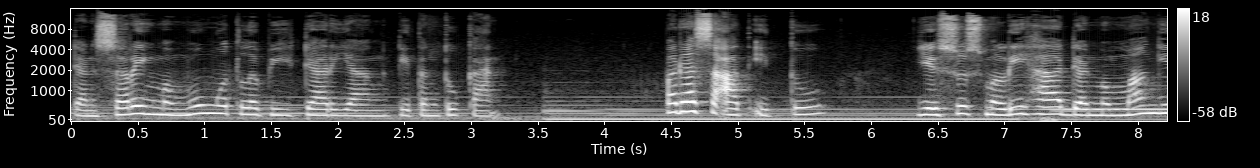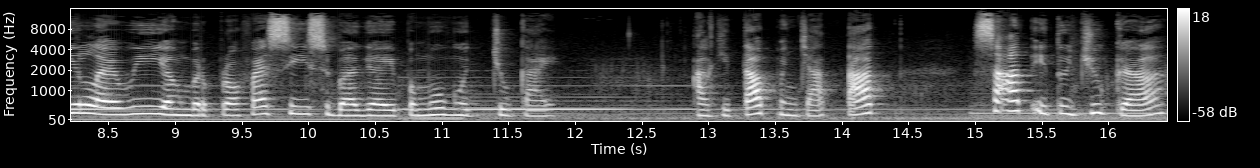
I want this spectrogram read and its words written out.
dan sering memungut lebih dari yang ditentukan. Pada saat itu, Yesus melihat dan memanggil Lewi yang berprofesi sebagai pemungut cukai. Alkitab mencatat, saat itu juga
